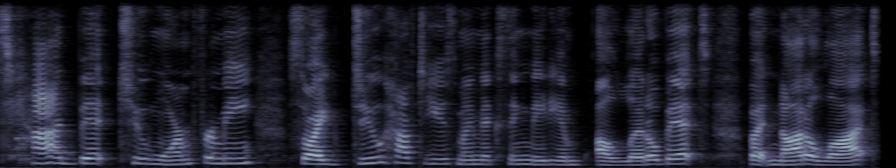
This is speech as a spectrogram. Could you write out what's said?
tad bit too warm for me. So I do have to use my mixing medium a little bit, but not a lot.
